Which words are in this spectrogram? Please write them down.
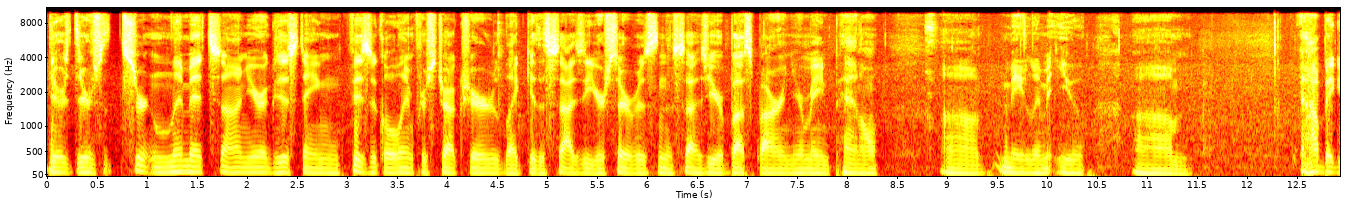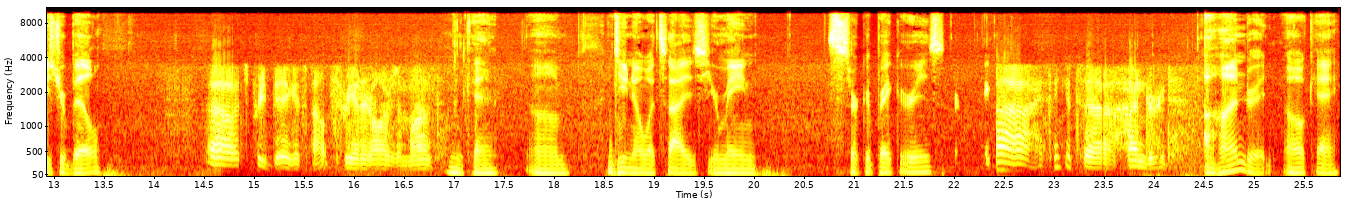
there's there's certain limits on your existing physical infrastructure, like the size of your service and the size of your bus bar and your main panel uh, may limit you. Um, how big is your bill? Oh, it's pretty big. It's about three hundred dollars a month. Okay. Um, do you know what size your main circuit breaker is? Uh, I think it's a hundred. A hundred. Okay.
